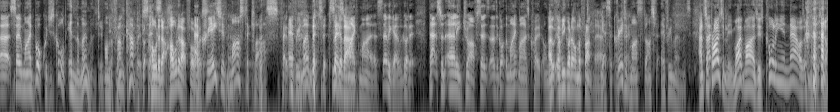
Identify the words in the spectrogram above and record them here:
Uh, so my book, which is called In the Moment, on the front cover, it says, hold it up, hold it up for a us. A creative masterclass for every moment. Look says at that. Mike Myers. There we go. We got it. That's an early draft. So uh, they've got the Mike Myers quote on. The Oh, front. have you got it on the front there? Yes, a creative Okay. masterclass for every moment. And So surprisingly, Mike Myers is calling in now. Is it? No,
